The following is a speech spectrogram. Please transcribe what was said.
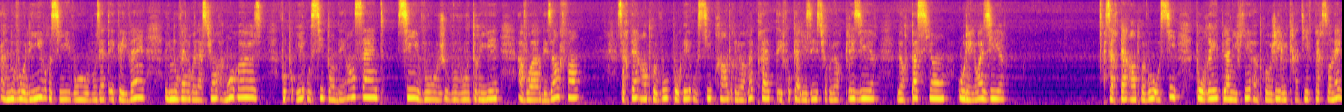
un nouveau livre si vous, vous êtes écrivain, une nouvelle relation amoureuse. Vous pourriez aussi tomber enceinte si vous, vous voudriez avoir des enfants. Certains d'entre vous pourraient aussi prendre leur retraite et focaliser sur leur plaisir, leur passion ou les loisirs. Certains d'entre vous aussi pourraient planifier un projet lucratif personnel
